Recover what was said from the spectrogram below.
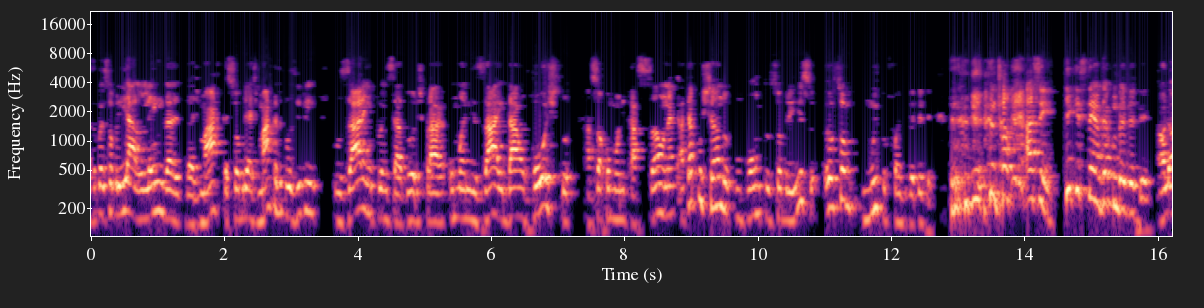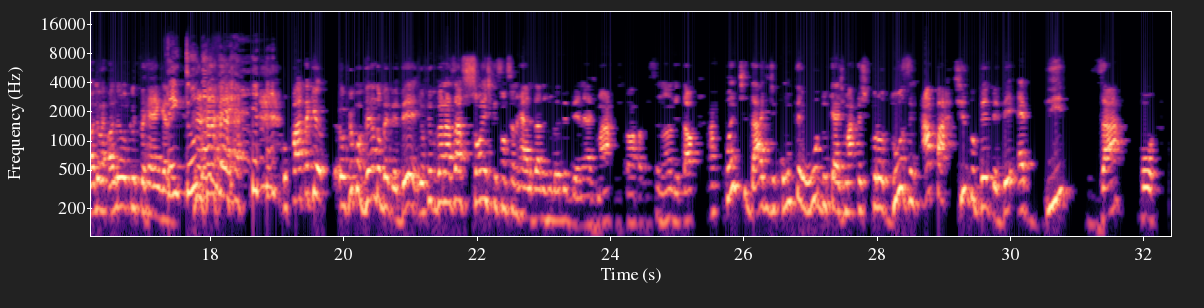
Essa coisa sobre ir além da, das marcas, sobre as marcas, inclusive, usarem influenciadores para humanizar e dar um rosto à sua comunicação, né? Até puxando um ponto sobre isso, eu sou muito fã do BBB. então, assim, o que, que isso tem a ver com o BBB? Olha, olha, olha o cliffhanger. Tem tudo a ver. o fato é que eu, eu fico vendo o BBB e eu fico vendo as ações que estão sendo realizadas no BBB, né? As marcas que estão patrocinando e tal. A quantidade de conteúdo que as marcas produzem a partir do BBB é bizarro.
